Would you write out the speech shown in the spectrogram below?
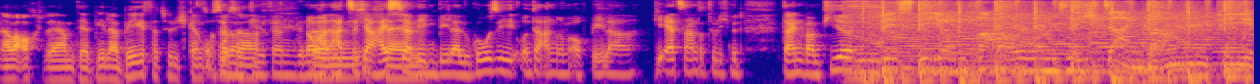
Aber auch der, der Bela B ist natürlich ganz Großer großer. Vampir-Fan, genau. ähm, hat sich ja, heißt ja Fan. wegen Bela Lugosi, unter anderem auch Bela. Die Ärzte haben natürlich mit Dein Vampir, Du bist die Jungfrau und nicht ein Vampir.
